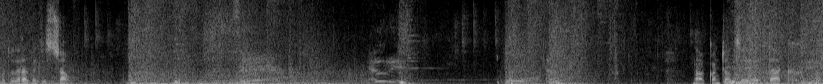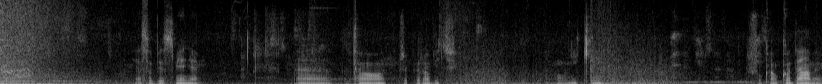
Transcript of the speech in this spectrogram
Bo tu zaraz będzie strzał. No, kończący, tak. Sobie zmienię e, to, żeby robić uniki. Szukam kodamy.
